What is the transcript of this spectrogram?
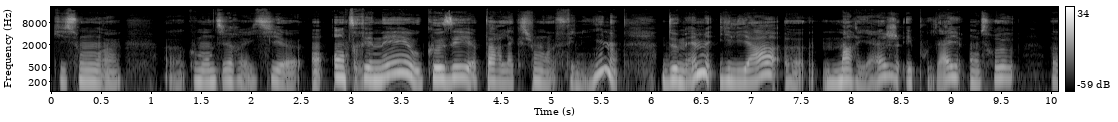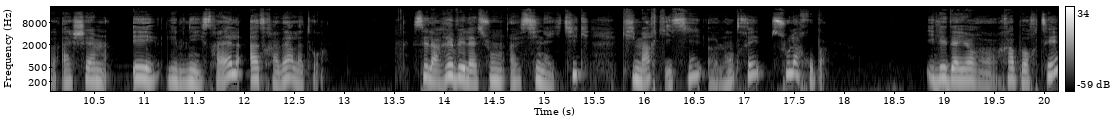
qui sont, comment dire ici, entraînés ou causés par l'action féminine, de même, il y a mariage, épousailles entre Hachem et les Israël à travers la Torah. C'est la révélation euh, sinaïtique qui marque ici euh, l'entrée sous la roupa. Il est d'ailleurs euh, rapporté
